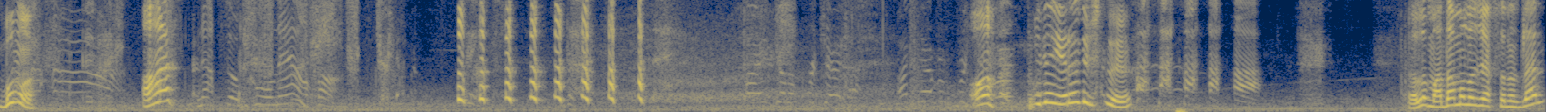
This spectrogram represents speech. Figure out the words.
bu mu? Aha. Not so cool now, huh? Oh, bir düştü. Oğlum adam olacaksınız lan.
